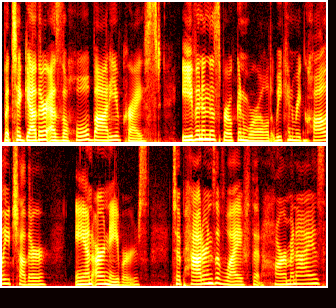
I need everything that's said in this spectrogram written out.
But together, as the whole body of Christ, even in this broken world, we can recall each other and our neighbors to patterns of life that harmonize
